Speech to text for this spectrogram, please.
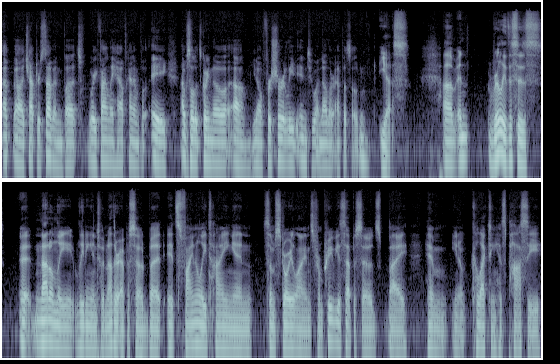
uh, chapter seven, but we finally have kind of a episode that's going to, um, you know, for sure lead into another episode. Yes. Um, and really, this is uh, not only leading into another episode, but it's finally tying in some storylines from previous episodes by him, you know, collecting his posse,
